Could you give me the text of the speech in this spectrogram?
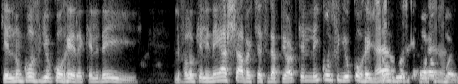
que ele não conseguiu correr, é que ele nem. Ele falou que ele nem achava que tinha sido a pior, porque ele nem conseguiu correr de é, tão duro que a prova foi.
